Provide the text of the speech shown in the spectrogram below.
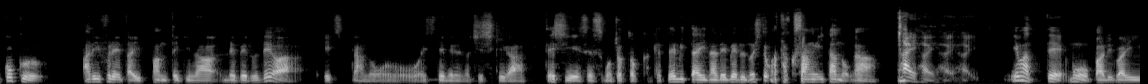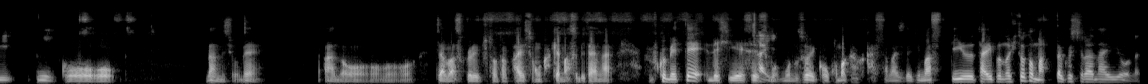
ごくありふれた一般的なレベルでは、H、あの HTML の知識があって CSS もちょっとかけてみたいなレベルの人がたくさんいたのが、はいはいはいはい。今ってもうバリバリにこう、なんでしょうね。あの、JavaScript と Python かけますみたいな、含めて、で、は CSS いもものすごいこう細かくカスタマイズできますっていうタイプの人と全く知らないような、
